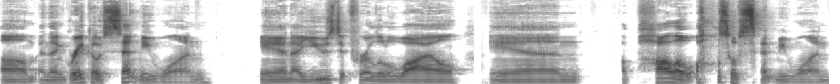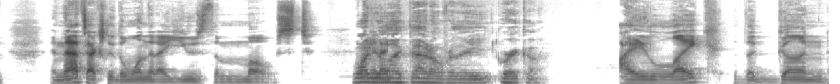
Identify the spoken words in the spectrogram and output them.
Um, and then Graco sent me one, and I used it for a little while, and Apollo also sent me one, and that's actually the one that I use the most. Why do And you I- like that over the Graco? I like the gun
